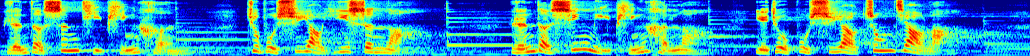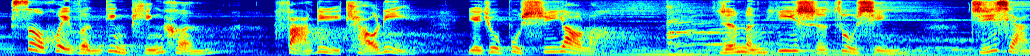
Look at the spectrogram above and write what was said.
人的身体平衡就不需要医生了，人的心理平衡了也就不需要宗教了，社会稳定平衡。法律条例也就不需要了，人们衣食住行吉祥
